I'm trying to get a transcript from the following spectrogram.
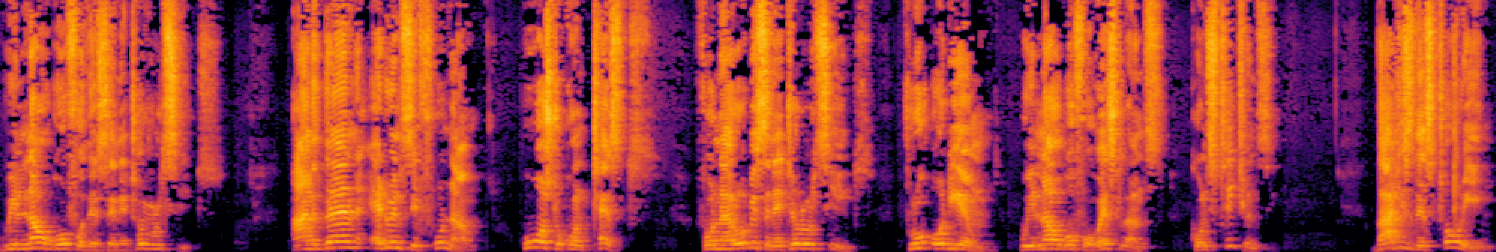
will now go for the senatorial seat. And then Edwin Sifuna, who was to contest for Nairobi senatorial seat through ODM, will now go for Westlands constituency. That is the story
